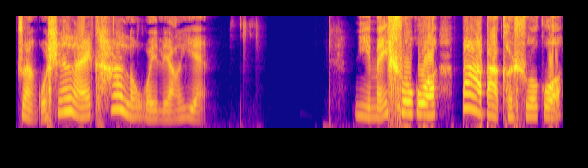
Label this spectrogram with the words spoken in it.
转过身来看了我两眼。你没说过，爸爸可说过。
